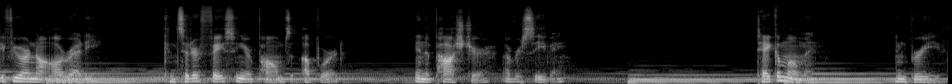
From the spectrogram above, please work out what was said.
If you are not already, consider facing your palms upward in a posture of receiving. Take a moment and breathe.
